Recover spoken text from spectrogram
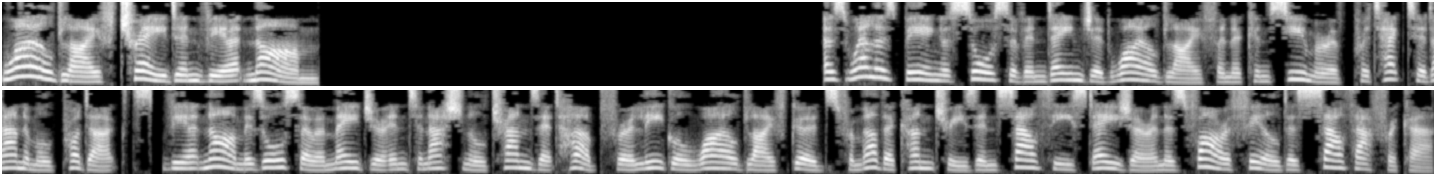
Wildlife trade in Vietnam As well as being a source of endangered wildlife and a consumer of protected animal products, Vietnam is also a major international transit hub for illegal wildlife goods from other countries in Southeast Asia and as far afield as South Africa.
